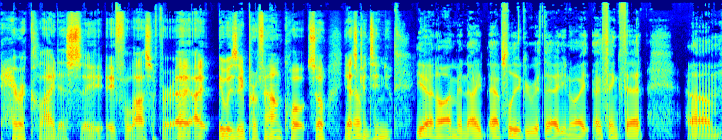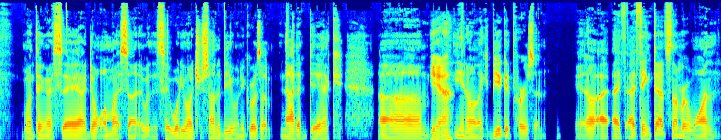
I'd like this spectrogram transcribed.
Heraclitus, a, a philosopher. I, I, it was a profound quote. So yes, Yeah. continue. Yeah, no, I mean, I absolutely agree with that. You know, I, I think that um, one thing I say, I don't want my son, they say, what do you want your son to be when he grows up? Not a dick. Um, Yeah, You know, like be a good person. You know, I, I think that's number one.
